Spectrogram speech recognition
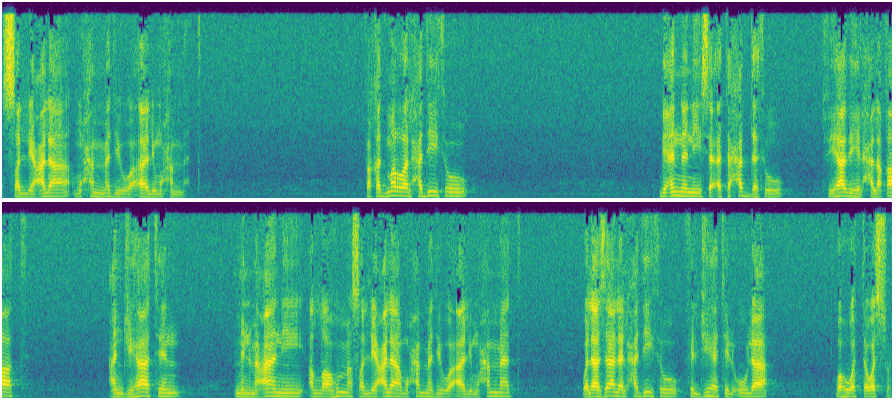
صل على محمد وآل محمد. فقد مر الحديث بأنني سأتحدث في هذه الحلقات عن جهات من معاني اللهم صل على محمد وآل محمد ولا زال الحديث في الجهة الأولى وهو التوسل.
